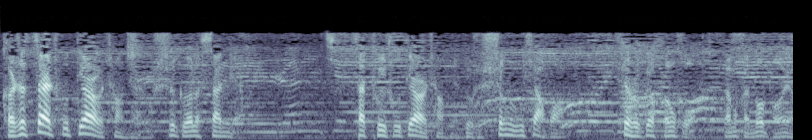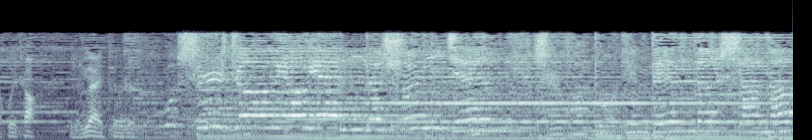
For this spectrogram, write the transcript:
可是再出第二个唱片，时隔了三年，才推出第二个唱片，就是《生如夏花》。这首歌很火，咱们很多朋友也会唱，也愿意听这首。我是这耀眼的瞬间，是划过天边的刹那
